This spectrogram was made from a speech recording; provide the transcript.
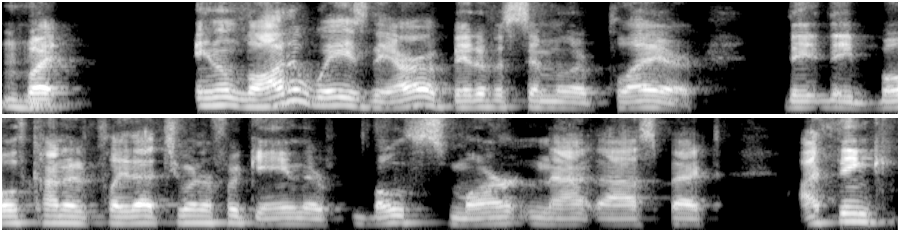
Mm-hmm. But in a lot of ways, they are a bit of a similar player. They they both kind of play that 200 foot game. They're both smart in that aspect. I think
